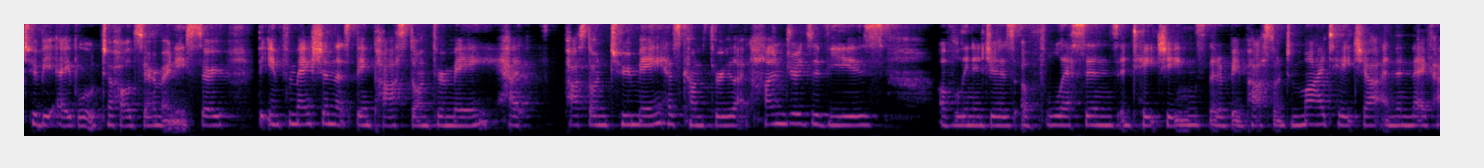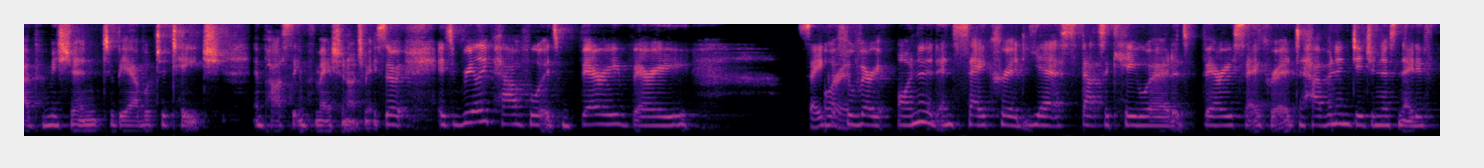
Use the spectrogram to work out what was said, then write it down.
to be able to hold ceremonies. So the information that's been passed on through me had passed on to me has come through like hundreds of years of lineages of lessons and teachings that have been passed on to my teacher and then they've had permission to be able to teach and pass the information on to me. So it's really powerful. It's very very sacred oh, i feel very honored and sacred. Yes that's a key word. It's very sacred. To have an indigenous native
